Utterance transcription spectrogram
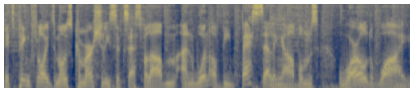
It's Pink Floyd's most commercially successful album and one of the best selling albums worldwide.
